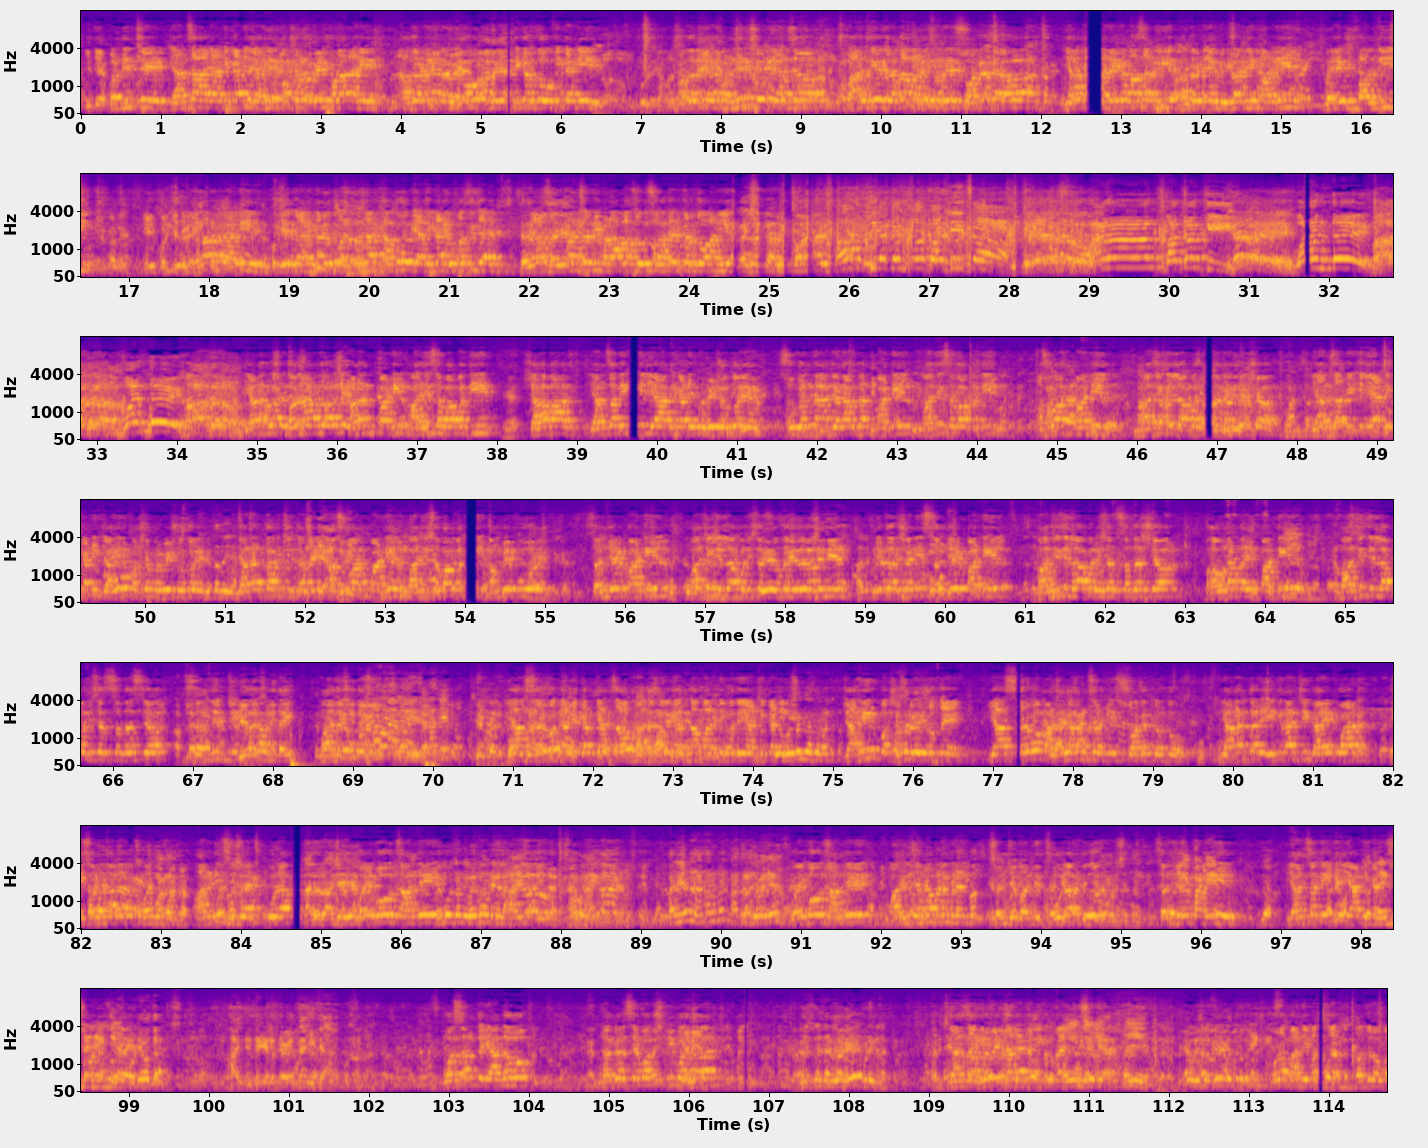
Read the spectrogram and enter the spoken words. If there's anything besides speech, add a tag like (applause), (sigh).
पंडित शेठ यांचा या ठिकाणी जाहीर पक्षप्रवेश होणार आहे आदरणीय रवी विनंती करतो की त्यांनी आदरणीय पंडित शेठ यांचं भारतीय जनता पार्टीमध्ये स्वागत करावं. या कार्यक्रमासाठी आदरणीय विक्रांतजी पाटील महेश प्रताप पाटील हे प्रसाद ठाकूर या ठिकाणी उपस्थित आहेत. या सर्वांचं मी मनापासून स्वागत करतो आणि भारतीय जनता पार्टीचा भारत माता की वंदे वंदे यानंतर जनार्दन अनंत पाटील माजी सभापती शहाबाज यांचा देखील या ठिकाणी प्रवेश होतोय. सुगंधा जनार्दन पाटील माजी सभापती अस्वाद पाटील माजी जिल्हा परिषद अध्यक्ष यांचा देखील या ठिकाणी जाहीर पक्ष प्रवेश होतोय. यानंतर चित्रपट अस्वाद पाटील माजी सभापती आंबेपूर संजय पाटील माजी जिल्हा परिषद सदस्य. प्रियदर्शनी संजय पाटील माजी जिल्हा परिषद सदस्य. भावनाताई पाटील माजी जिल्हा परिषद सदस्य. संदीपजी. माजी उपसभापती या सर्व कार्यकर्त्यांचा भारतीय जनता पार्टीमध्ये या ठिकाणी जाहीर पक्षप्रवेश होते या सर्व मान्यवरांचं मी स्वागत करतो. यानंतर एकनाथजी गायकवाड कोल्हापूर. राजा ये. वैभव चांदे. वैभव चांदे संजय पाटील संजय पाटील यांचा देखील या ठिकाणी स्वागत होत आहे. होता? हा तिथे गेलो त्यावेळेस. इथे वसंत यादव नगरसेवक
